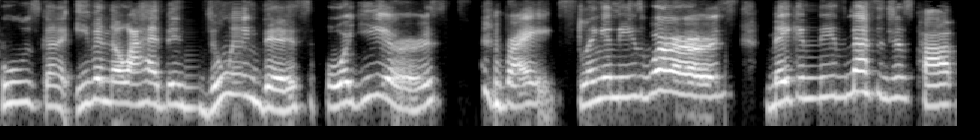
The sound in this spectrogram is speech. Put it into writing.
who's gonna even though I had been doing this for years, right? Slinging these words, making these messages pop.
